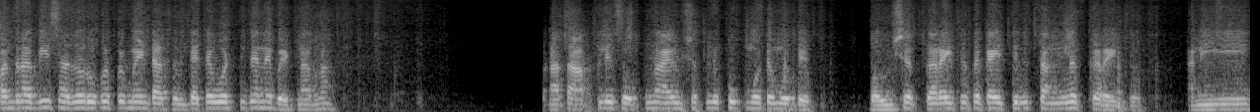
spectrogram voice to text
पंधरा वीस हजार रुपये पेमेंट असेल त्याच्यावरती त्याने भेटणार ना. पण आता आपले स्वप्न आयुष्यातले खूप मोठे मोठे आहेत. भविष्यात करायचं तर काहीतरी चांगलंच करायचं. आणि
